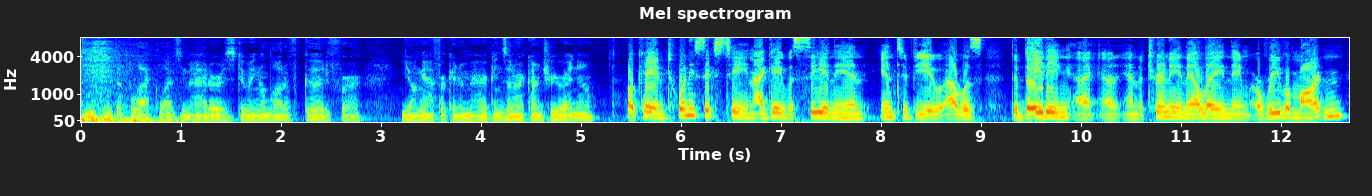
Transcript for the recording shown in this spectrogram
Do you think that Black Lives Matter is doing a lot of good for young African Americans in our country right now? Okay, in 2016, I gave a CNN interview. I was debating a, a, an attorney in LA named Areva Martin.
